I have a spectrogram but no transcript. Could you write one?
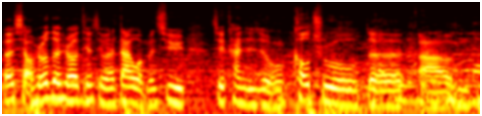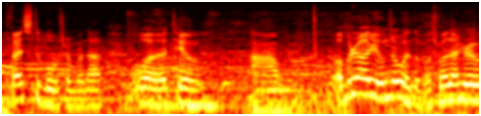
呃小时候的时候挺喜欢带我们去去看这种 cultural 的啊 festival 什么的，我挺啊。我不知道用中文怎么说，但是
